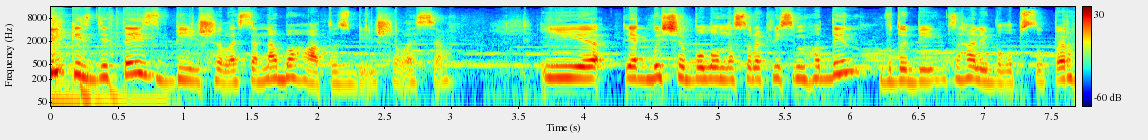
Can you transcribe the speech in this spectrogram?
Кількість дітей збільшилася, набагато збільшилася. І якби ще було на 48 годин в добі, взагалі було б супер.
